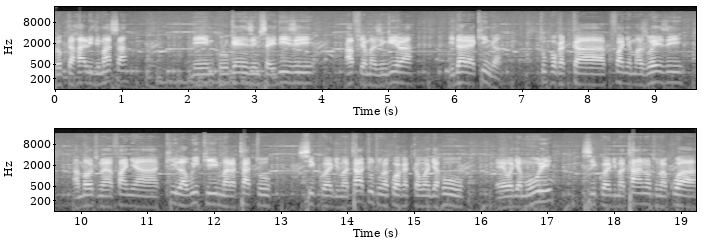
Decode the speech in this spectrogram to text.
Dr. Halid Masa ni mkurugenzi msaidizi afya mazingira, idara ya kinga. Tupo katika kufanya mazoezi ambayo tunayafanya kila wiki mara tatu. Siku ya Jumatatu tunakuwa katika uwanja huu e, wa Jamhuri. Siku ya Jumatano tunakuwa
